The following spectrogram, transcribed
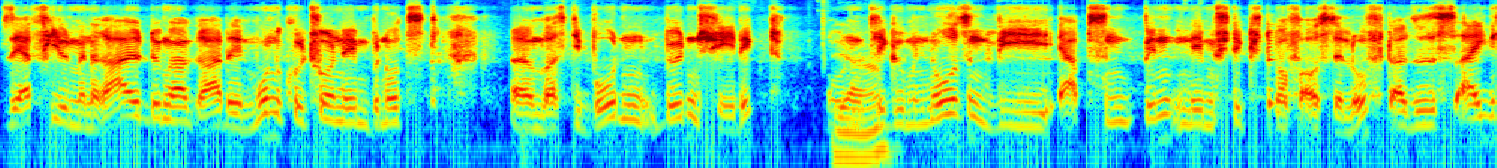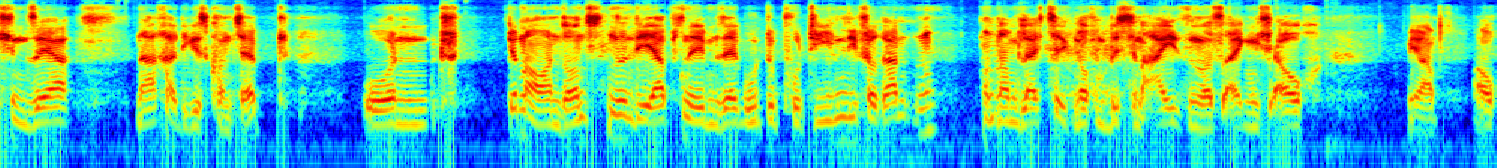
sehr viel Mineraldünger gerade in Monokulturen eben benutzt, ähm, was die Boden, Böden schädigt. Und ja. Leguminosen wie Erbsen binden eben Stickstoff aus der Luft. Also es ist eigentlich ein sehr nachhaltiges Konzept. Und genau, ansonsten sind die Erbsen eben sehr gute Proteinlieferanten und haben gleichzeitig noch ein bisschen Eisen, was eigentlich auch ja, auch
